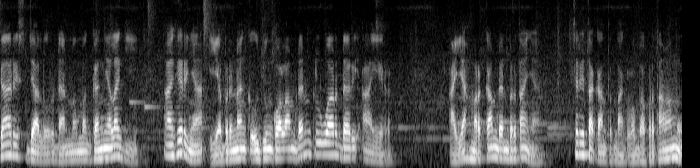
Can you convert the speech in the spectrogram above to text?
garis jalur dan memegangnya lagi. Akhirnya, ia berenang ke ujung kolam dan keluar dari air. Ayah merekam dan bertanya, "Ceritakan tentang lomba pertamamu.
